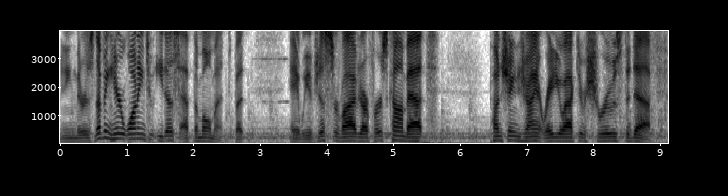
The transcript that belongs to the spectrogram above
Meaning there is nothing here wanting to eat us at the moment. But, hey, we have just survived our first combat punching giant radioactive shrews to death.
